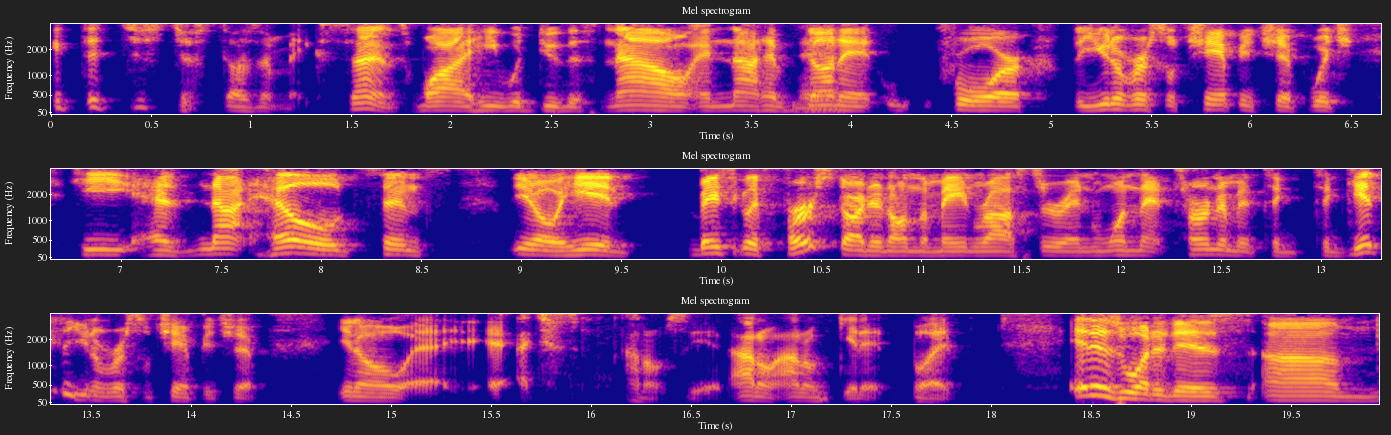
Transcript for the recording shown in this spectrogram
It, it, just just doesn't make sense why he would do this now and not have yeah. done it for the Universal Championship, which he has not held since you know he had basically first started on the main roster and won that tournament to to get the Universal Championship. You know, eh, eh, I just I don't see it. I don't I don't get it, but it is what it is. Um,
